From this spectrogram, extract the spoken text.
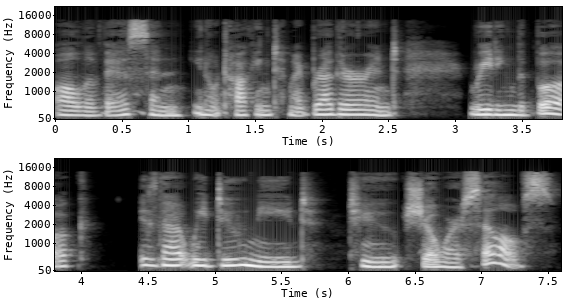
all of this and, you know, talking to my brother and reading the book is that we do need to show ourselves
